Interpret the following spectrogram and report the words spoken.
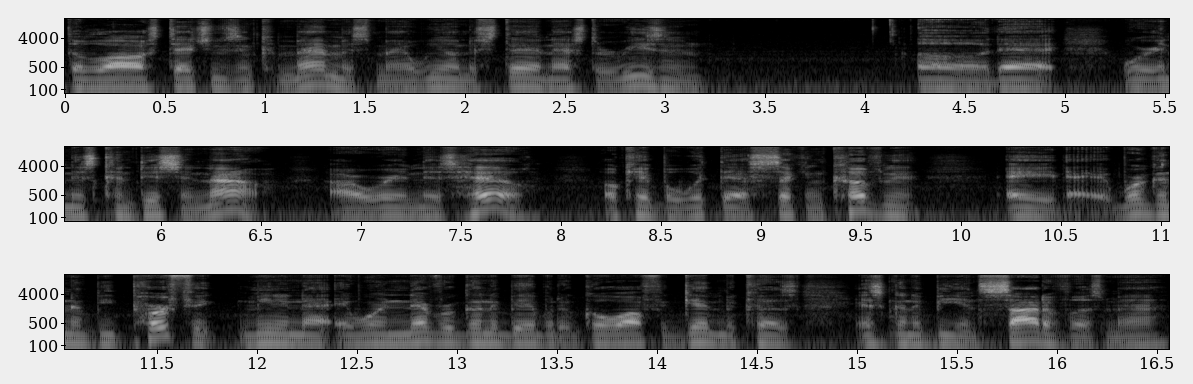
the law, statutes, and commandments, man. We understand that's the reason uh, that we're in this condition now, or we're in this hell. Okay, but with that second covenant, hey, we're going to be perfect, meaning that we're never going to be able to go off again because it's going to be inside of us, man.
